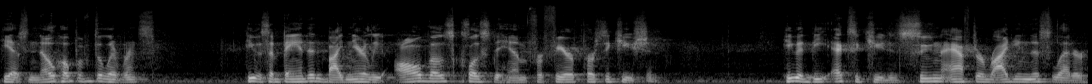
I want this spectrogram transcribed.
He has no hope of deliverance. He was abandoned by nearly all those close to him for fear of persecution. He would be executed soon after writing this letter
